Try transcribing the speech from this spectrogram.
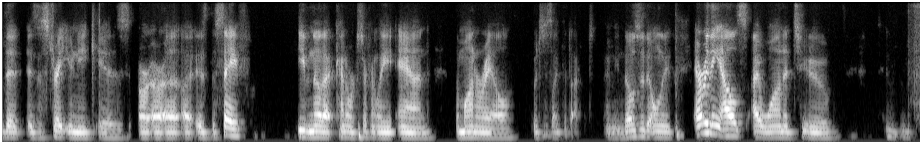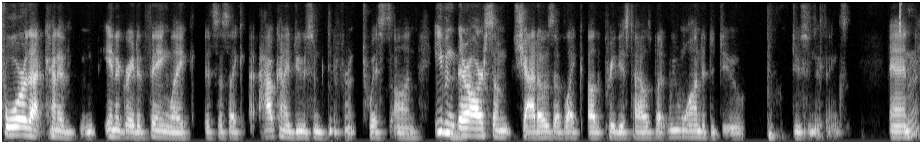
that is a straight unique is or, or uh, uh, is the safe, even though that kind of works differently, and the monorail, which is like the duct. I mean, those are the only everything else I wanted to for that kind of integrated thing. Like it's just like how can I do some different twists on? Even Mhm. there are some shadows of like other previous tiles, but we wanted to do do some new things, and Alright.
